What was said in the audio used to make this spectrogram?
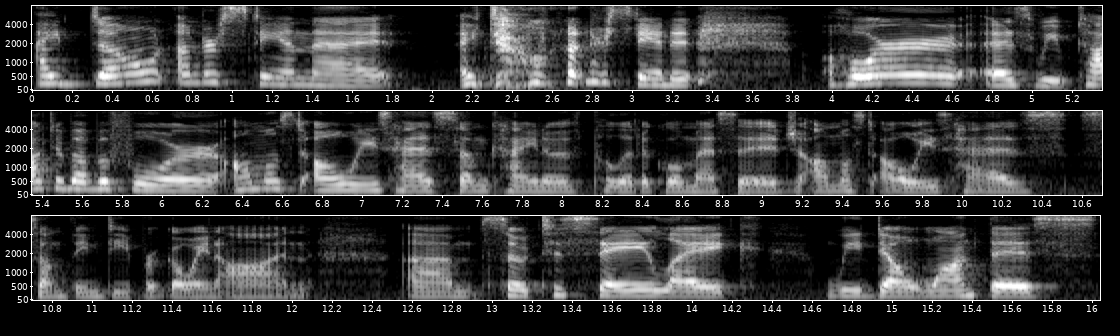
I don't understand that. I don't understand it. Horror, as we've talked about before, almost always has some kind of political message, almost always has something deeper going on. Um, so to say, like, we don't want this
